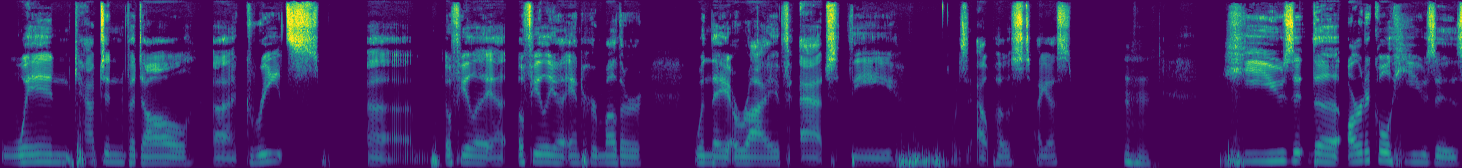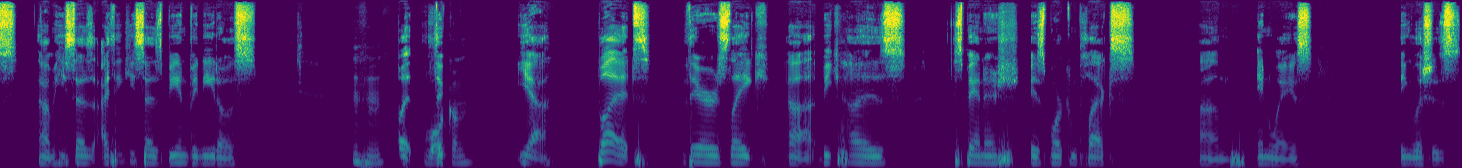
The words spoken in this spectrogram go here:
when Captain Vidal uh, greets um, Ophelia, Ophelia and her mother when they arrive at the what is it outpost? I guess mm-hmm. he uses the article he uses. Um, he says, I think he says "bienvenidos," Mm-hmm. but the welcome Yeah, but there's like uh, because Spanish is more complex um, in ways. English is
